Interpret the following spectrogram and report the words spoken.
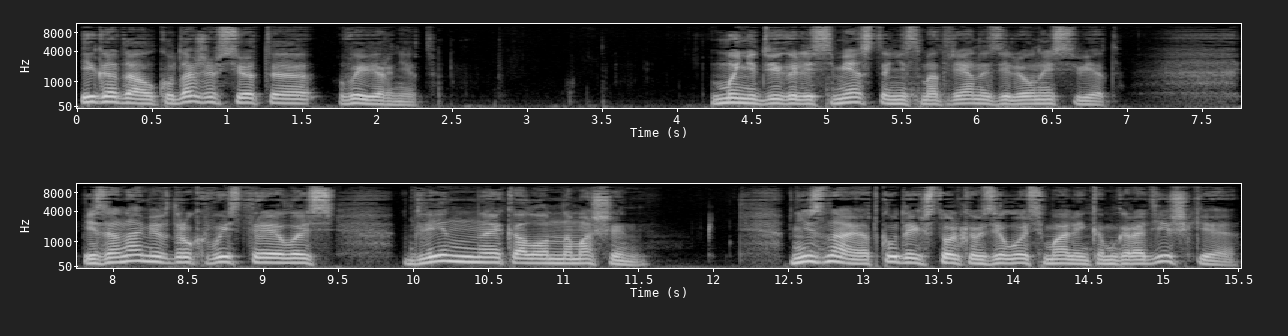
и гадал, куда же все это вывернет. Мы не двигались с места, несмотря на зеленый свет. И за нами вдруг выстроилась длинная колонна машин. Не знаю, откуда их столько взялось в маленьком городишке,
